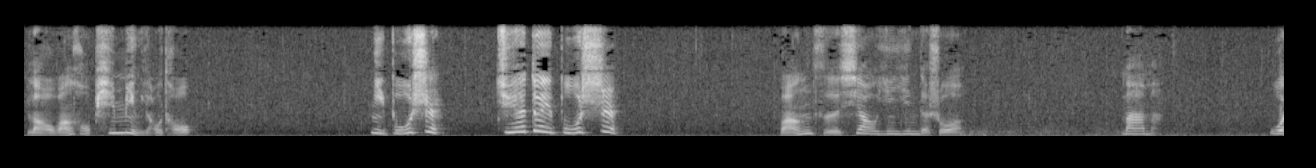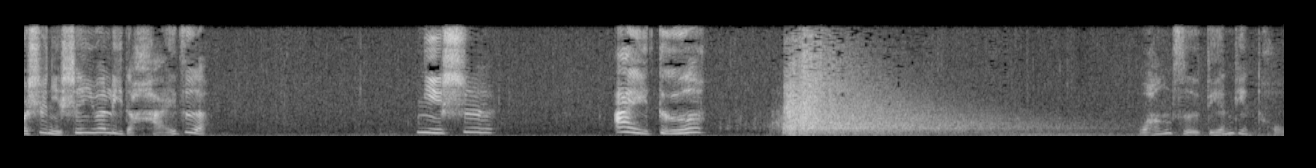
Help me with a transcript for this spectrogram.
老王后拼命摇头：“你不是，绝对不是。”王子笑吟吟地说：“妈妈，我是你深渊里的孩子。你是，艾德。”王子点点头，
